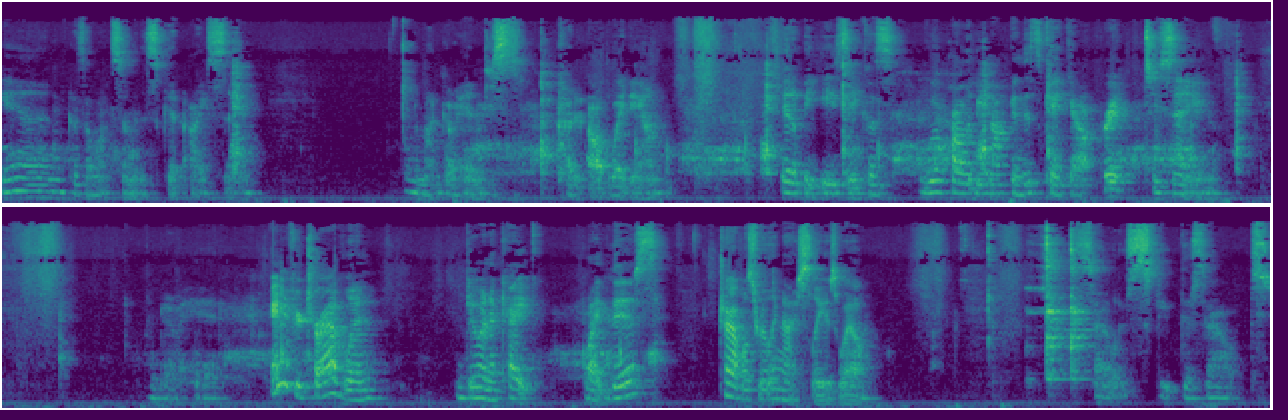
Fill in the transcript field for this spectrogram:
in because I want some of this good icing. I might go ahead and just cut it all the way down. It'll be easy because we'll probably be knocking this cake out pretty soon. Go ahead. And if you're traveling, doing a cake like this, travels really nicely as well. So let's scoop this out.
